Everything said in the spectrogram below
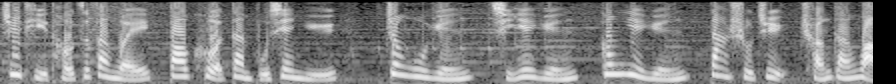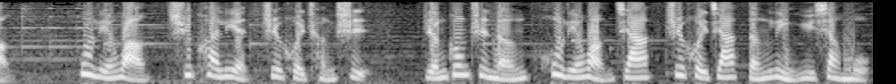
具体投资范围包括但不限于政务云、企业云、工业云、大数据、传感网、物联网、区块链、智慧城市、人工智能、互联网加、智慧加等领域项目。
